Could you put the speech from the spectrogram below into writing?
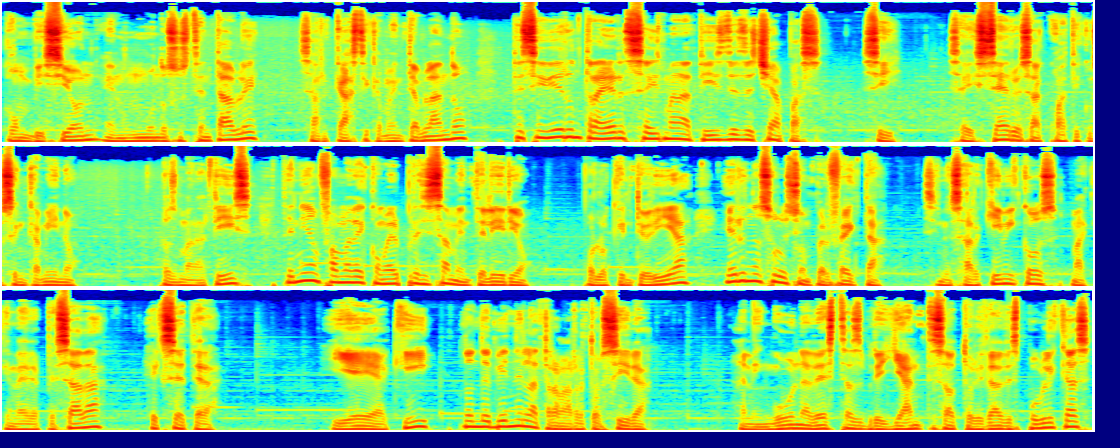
con visión en un mundo sustentable, sarcásticamente hablando, decidieron traer seis manatís desde Chiapas. Sí, seis héroes acuáticos en camino. Los manatís tenían fama de comer precisamente lirio, por lo que en teoría era una solución perfecta, sin usar químicos, maquinaria pesada, etc. Y he aquí donde viene la trama retorcida. A ninguna de estas brillantes autoridades públicas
